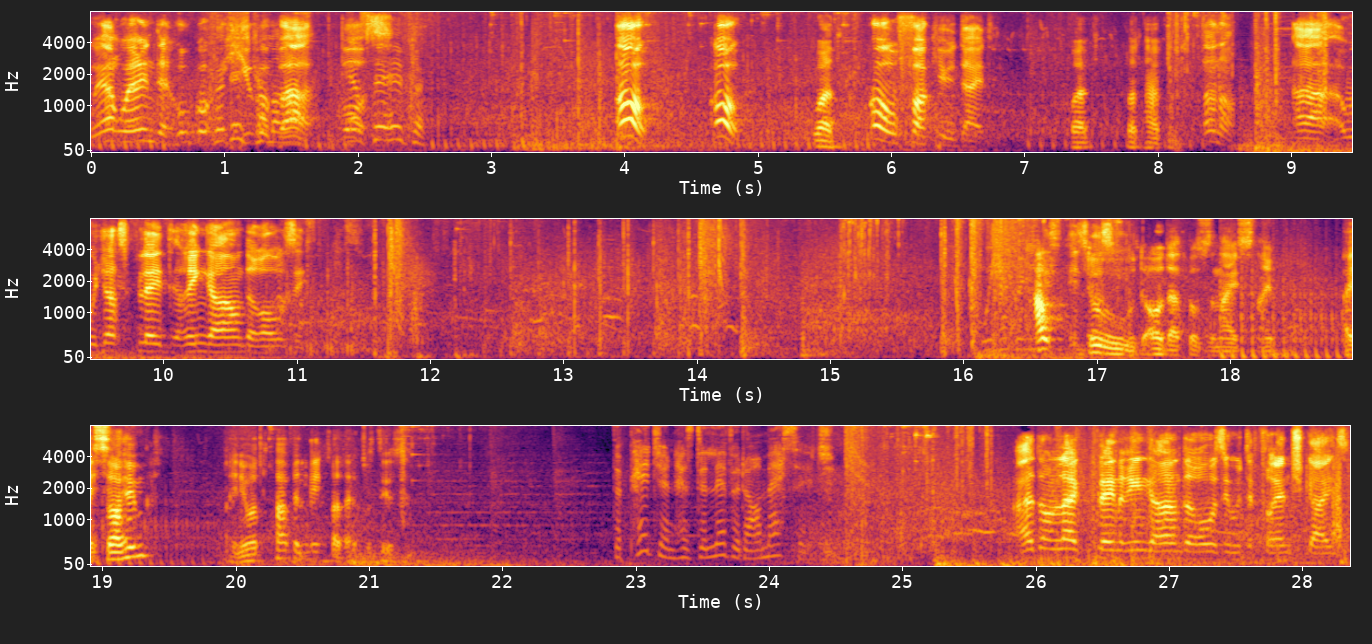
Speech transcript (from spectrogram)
We are wearing the Hugo Hugo ba Kamerad. boss. Oh, oh, What? oh! Fuck you, died. What? What happened? No, no. Uh, we just played Ring Around the Rosie. We have Ow! released It was- Dude, oh, that was a nice snipe. I saw him. I knew what happened, but that was this. The pigeon has delivered our message. I don't like playing Ring Around the Rosie with the French guys.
